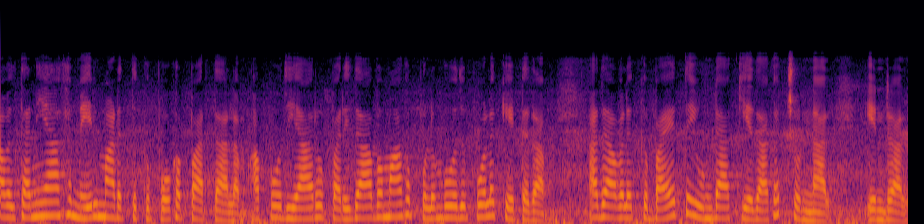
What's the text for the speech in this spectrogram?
அவள் தனியாக மேல் மாடத்துக்கு போக பார்த்தாளாம். அப்போது யாரோ பரிதாபமாக புலம்புவது போல கேட்டதாம். அது அவளுக்கு பயத்தை உண்டாக்கியதாக சொன்னாள் என்றாள்.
